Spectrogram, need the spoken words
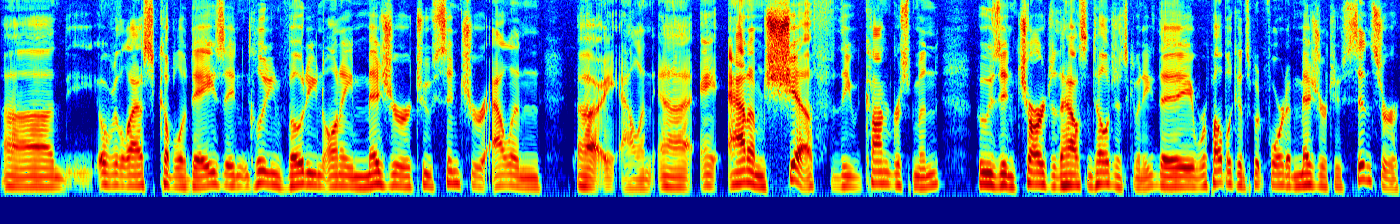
uh, over the last couple of days, including voting on a measure to censure Alan. Uh, Alan uh, Adam Schiff, the congressman who's in charge of the House Intelligence Committee, the Republicans put forward a measure to censor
